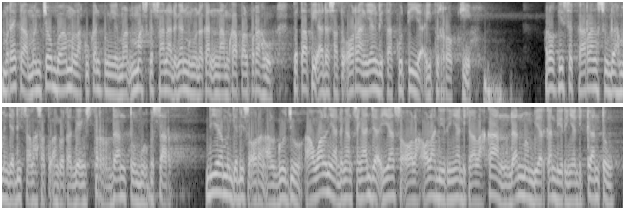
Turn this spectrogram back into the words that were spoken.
Mereka mencoba melakukan pengiriman emas ke sana dengan menggunakan enam kapal perahu, tetapi ada satu orang yang ditakuti yaitu Rocky. Rocky sekarang sudah menjadi salah satu anggota gangster dan tumbuh besar. Dia menjadi seorang algojo. Awalnya dengan sengaja ia seolah-olah dirinya dikalahkan dan membiarkan dirinya digantung.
